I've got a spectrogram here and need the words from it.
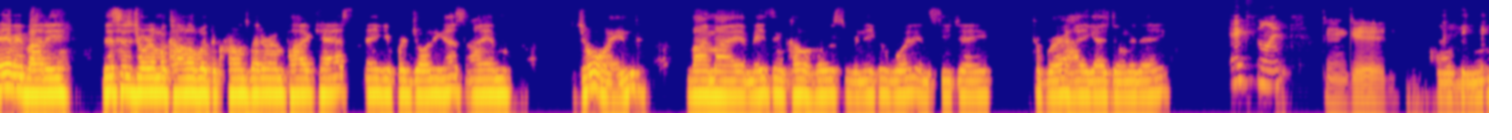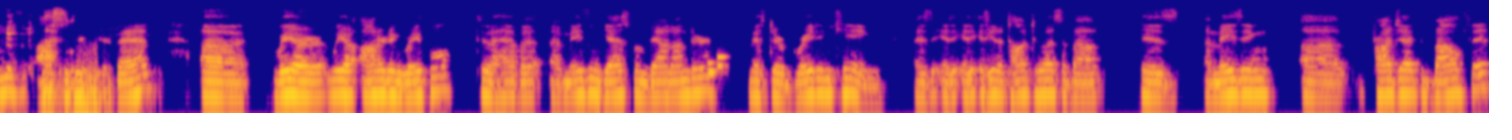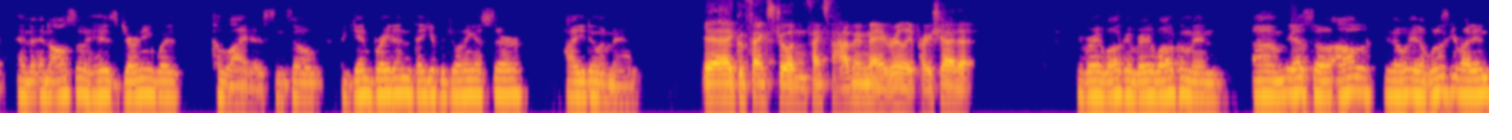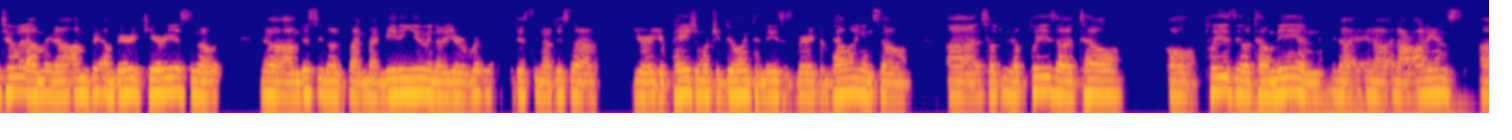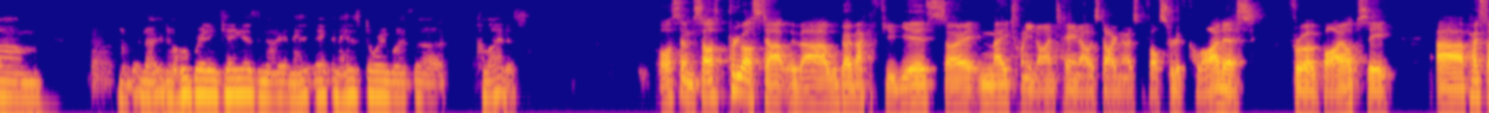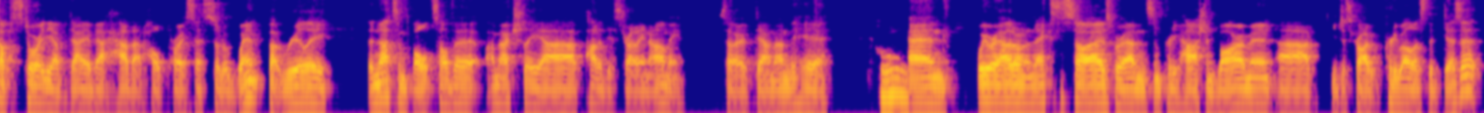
Hey, everybody. This is Jordan McConnell with the Crohn's Veteran Podcast. Thank you for joining us. I am joined by my amazing co-host Renika Wood and CJ Cabrera. How are you guys doing today? Excellent. Doing good. Cool beans. awesome to hear that. Uh, we are we are honored and grateful to have an amazing guest from down under, Mr. Braden King, is, is, is here to talk to us about his amazing uh, project BioFit and, and also his journey with colitis. And so again, Braden, thank you for joining us, sir. How you doing, man? Yeah, good. Thanks, Jordan. Thanks for having me. Really appreciate it. You're very welcome. Very welcome. And um, yeah, so I'll, you know, you know, we'll just get right into it. I'm, you know, I'm, I'm very curious, you know, you know, um, just, you know, by, by meeting you, you know, you're just, you know, just, uh, your, your page and what you're doing to me is very compelling. And so, uh, so, you know, please, uh, tell, oh, please, you know, tell me and, you know, you know, and our audience, um, you know, you know who Braden King is, you know, and his, and his story with, uh, colitis. Awesome. So I'll pretty well start with, uh, we'll go back a few years. So in May 2019, I was diagnosed with ulcerative colitis through a biopsy. Uh, I posted up a story the other day about how that whole process sort of went, but really the nuts and bolts of it, I'm actually uh, part of the Australian Army. So down under here. Cool. And we were out on an exercise. We are out in some pretty harsh environment. Uh, you describe it pretty well as the desert.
